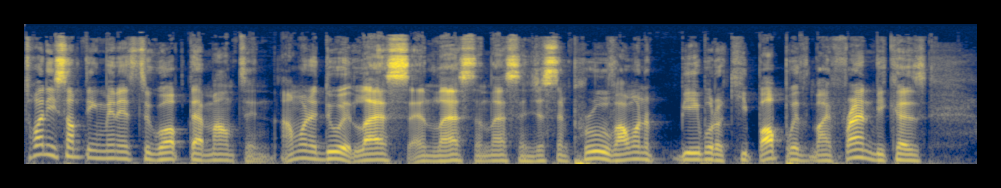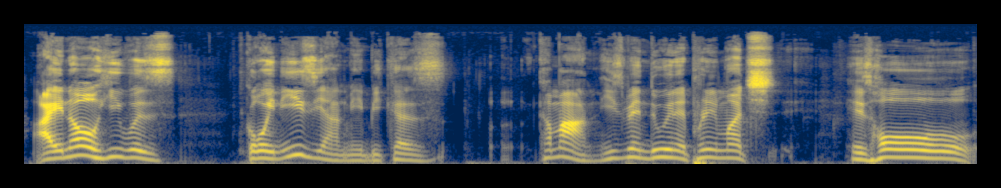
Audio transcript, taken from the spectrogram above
20 something minutes to go up that mountain. I want to do it less and less and less and just improve. I want to be able to keep up with my friend because I know he was going easy on me because come on, he's been doing it pretty much his whole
